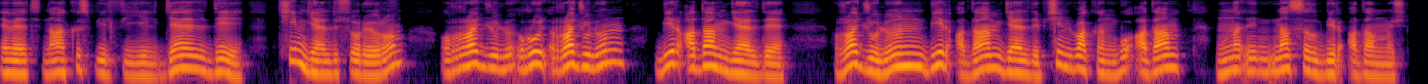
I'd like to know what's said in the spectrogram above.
Evet nakıs bir fiil geldi. Kim geldi soruyorum. Raculun, raculun bir adam geldi. Raculun bir adam geldi. Şimdi bakın bu adam nasıl bir adammış.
